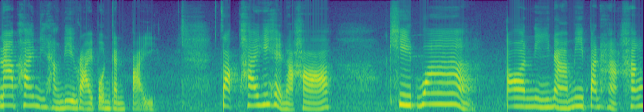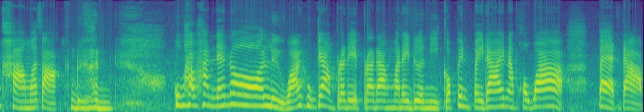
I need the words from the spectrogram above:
หน้าไพ่มีทั้งดีร้ายปนกันไป จากไพ่ที่เห็นนะคะ คิดว่าตอนนี้นะมีปัญหาข้างค้างมาจากเดือนกุมภาพันธ์แน่นอนหรือว่าทุกอย่างประเดประดังมาในเดือนนี้ก็เป็นไปได้นะ เพราะว่าแปดดาบ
